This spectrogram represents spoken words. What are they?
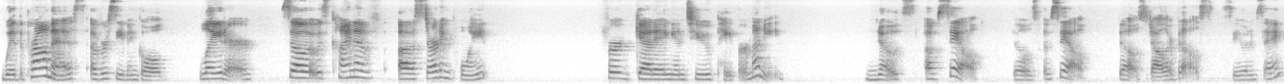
with the promise of receiving gold later. So it was kind of a starting point for getting into paper money. Notes of sale, bills of sale, bills, dollar bills. See what I'm saying?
